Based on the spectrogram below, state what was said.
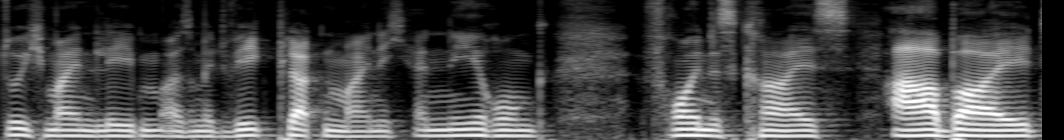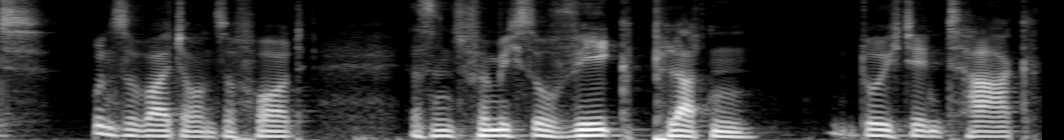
durch mein Leben. Also mit Wegplatten meine ich Ernährung, Freundeskreis, Arbeit und so weiter und so fort. Das sind für mich so Wegplatten durch den Tag.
